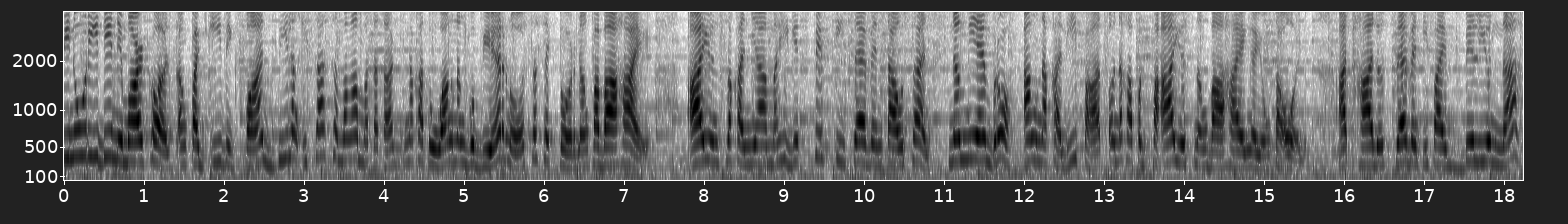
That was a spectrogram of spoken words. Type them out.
Pinuri din ni Marcos ang Pag-ibig Fund bilang isa sa mga matatag na katuwang ng gobyerno sa sektor ng pabahay. Ayon sa kanya, mahigit 57,000 na miyembro ang nakalipat o nakapagpaayos ng bahay ngayong taon. At halos 75 billion na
